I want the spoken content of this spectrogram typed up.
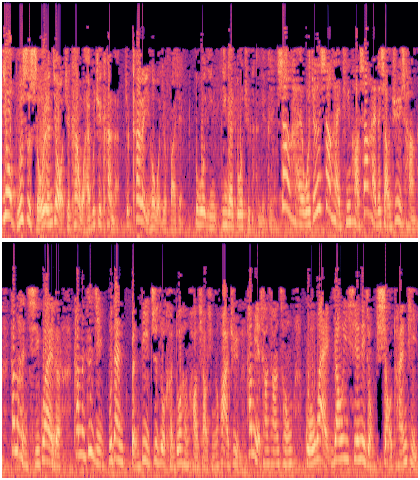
要不是熟人叫我去看，我还不去看呢。就看了以后，我就发现多应应该多去看点这种。上海，我觉得上海挺好。上海的小剧场，他们很奇怪的，他们自己不但本地制作很多很好小型的话剧，他们也常常从国外邀一些那种小团体，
